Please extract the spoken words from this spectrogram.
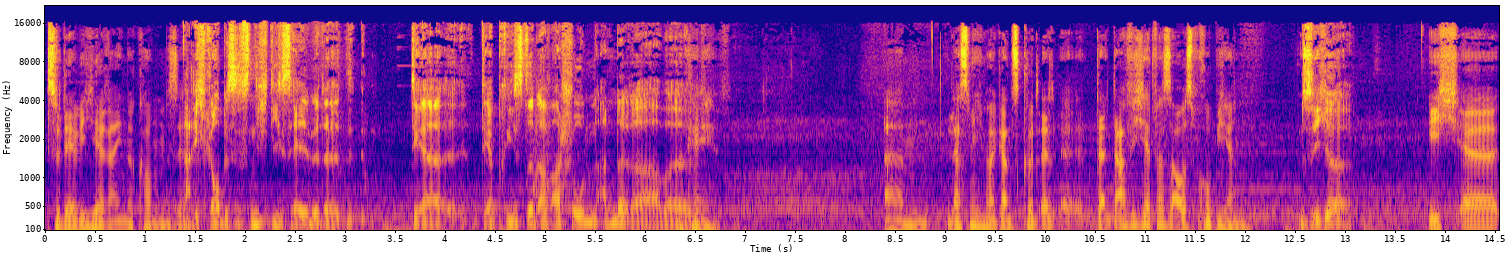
zu der wir hier reingekommen sind. Na, ich glaube, es ist nicht dieselbe. Der, der, der Priester da war schon ein anderer, aber Okay. Ähm, lass mich mal ganz kurz. Äh, äh, da- darf ich etwas ausprobieren? sicher. Ich äh,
